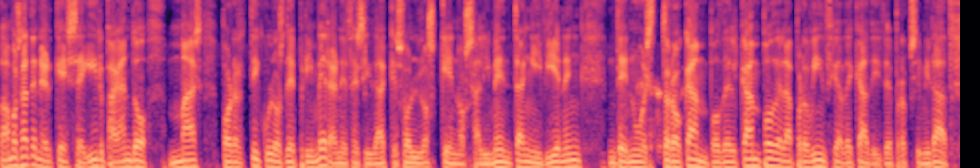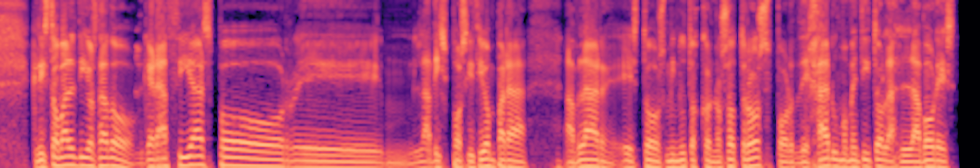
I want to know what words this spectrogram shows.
vamos a tener que seguir pagando más por artículos de primera necesidad, que son los que nos alimentan y vienen de nuestro campo, del campo de la provincia de Cádiz, de proximidad. Cristóbal Diosdado, gracias por... Eh, la disposición para hablar estos minutos con nosotros, por dejar un momentito las labores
